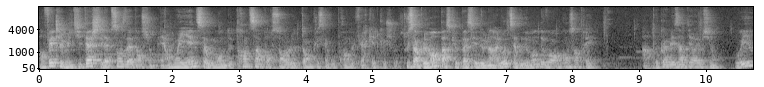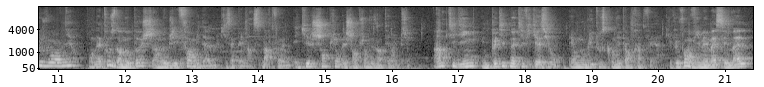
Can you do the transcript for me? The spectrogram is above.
En fait, le multitâche, c'est l'absence d'attention. Et en moyenne, ça augmente de 35% le temps que ça vous prend de faire quelque chose. Tout simplement parce que passer de l'un à l'autre, ça vous demande de vous reconcentrer. Un peu comme les interruptions. Vous voyez où je veux en venir? On a tous dans nos poches un objet formidable qui s'appelle un smartphone et qui est le champion des champions des interruptions. Un petit ding, une petite notification et on oublie tout ce qu'on était en train de faire. Quelquefois, on vit même assez mal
